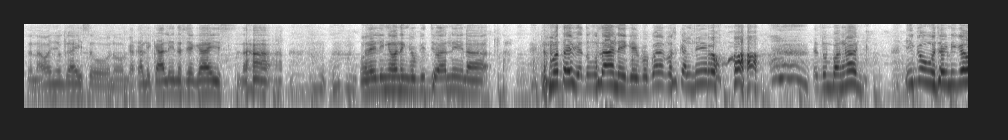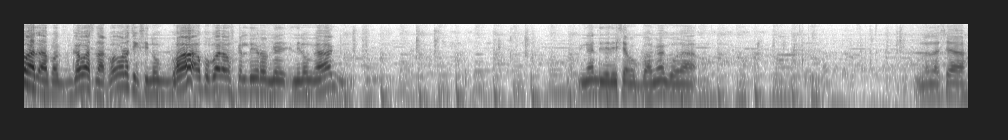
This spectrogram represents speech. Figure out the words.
Tanawan nyo guys, oh, no, kakalikali na siya guys. Wala lingaw ng video ani na namatay biya itong usani kay pagkuha ko sa kaldero. Itong bangag. Ikaw mo siyang nigawas. Ah, pag gawas na ko, oras sinugba. Apo ba ako sa kaldero nga nilungag. Nga, di na siya magbangag. Wala. Ano na siya.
